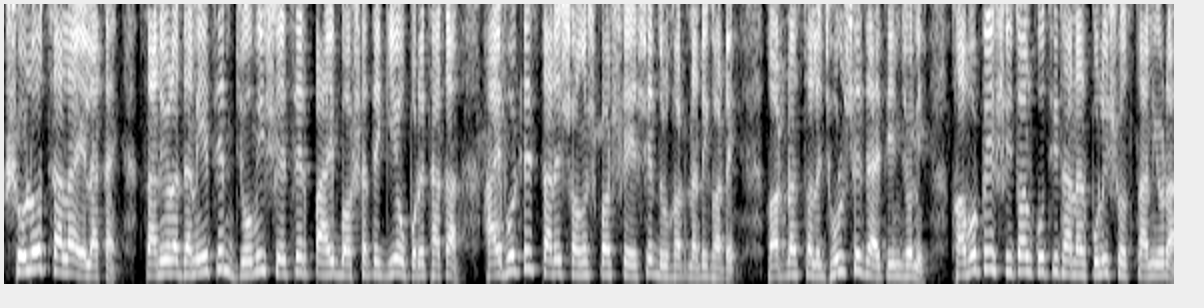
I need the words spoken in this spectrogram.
ষোলো চালা এলাকায়। স্থানীয়রা জানিয়েছেন, জমি সেচের পাইপ বসাতে গিয়ে উপরে থাকা হাই ভোল্টেজ তারের সংস্পর্শে এসে দুর্ঘটনাটি ঘটে। ঘটনাস্থলে ঝুলসে যায় তিনজনই। খবর পেয়ে শীতলকুচি থানার পুলিশ ও স্থানীয়রা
